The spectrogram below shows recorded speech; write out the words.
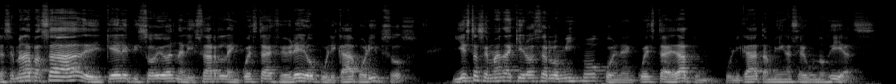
La semana pasada dediqué el episodio a analizar la encuesta de febrero publicada por Ipsos, y esta semana quiero hacer lo mismo con la encuesta de Datum, publicada también hace algunos días.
